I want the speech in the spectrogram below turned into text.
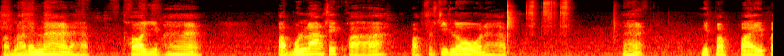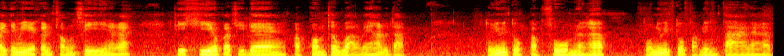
ปรับหลังด้านหน้านะครับ ท่อ 25 ปรับบนล่างซ้ายขวา ปรับสติโลนะครับ นะฮะ นี่ปรับไฟไฟจะมีด้วยกันสองสีนะครับสีเขียวกับสีแดง ปรับความสว่างได้ห้าระดับ ตัวนี้เป็นตัวปรับซูมนะครับ ตัวนี้เป็นตัวปรับเลนตานะครับ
